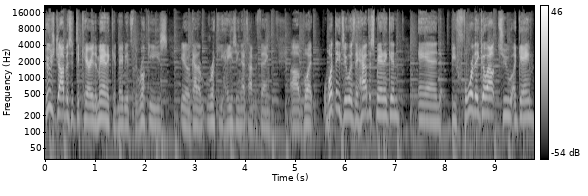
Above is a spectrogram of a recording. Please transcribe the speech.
whose job is it to carry the mannequin? Maybe it's the rookies, you know, kind of rookie hazing, that type of thing. Uh, but what they do is they have this mannequin, and before they go out to a game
